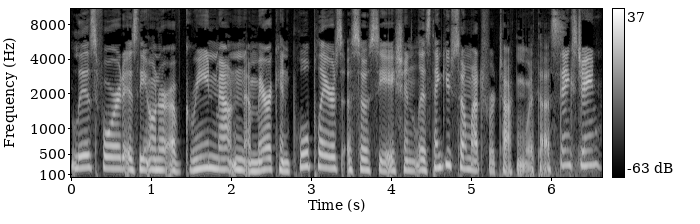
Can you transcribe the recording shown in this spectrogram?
Liz Ford is the owner of Green Mountain American Pool Players Association. Liz, thank you so much for talking with us. Thanks, Jane.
